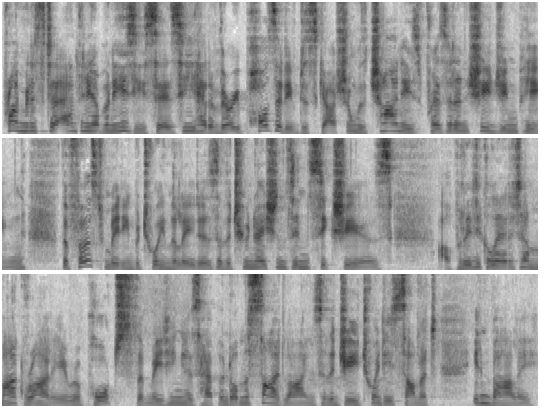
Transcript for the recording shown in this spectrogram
Prime Minister Anthony Albanese says he had a very positive discussion with Chinese President Xi Jinping, the first meeting between the leaders of the two nations in six years. Our political editor Mark Riley reports the meeting has happened on the sidelines of the G20 summit in Bali.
